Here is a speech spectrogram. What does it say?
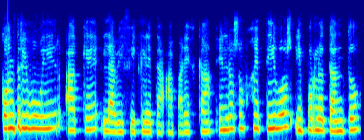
contribuir a que la bicicleta aparezca en los objetivos y por lo tanto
